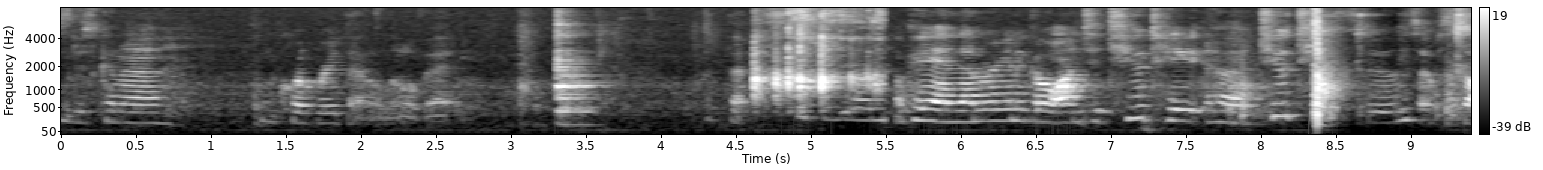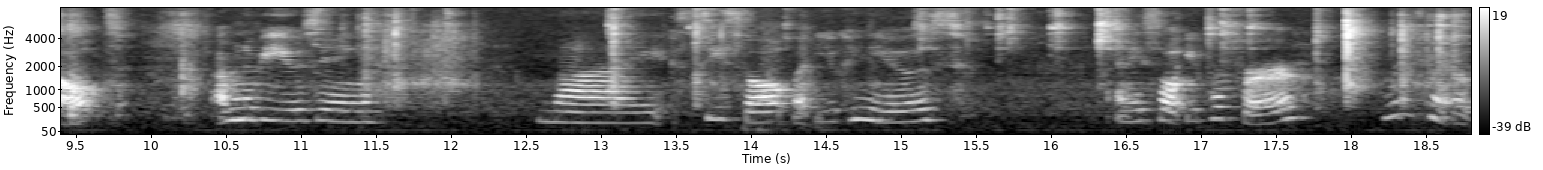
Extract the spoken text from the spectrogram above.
I'm just gonna incorporate that a little bit. Put that Okay, and then we're gonna go on to two, uh, two teaspoons of salt. I'm gonna be using my sea salt, but you can use any salt you prefer. Where's my, oh.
